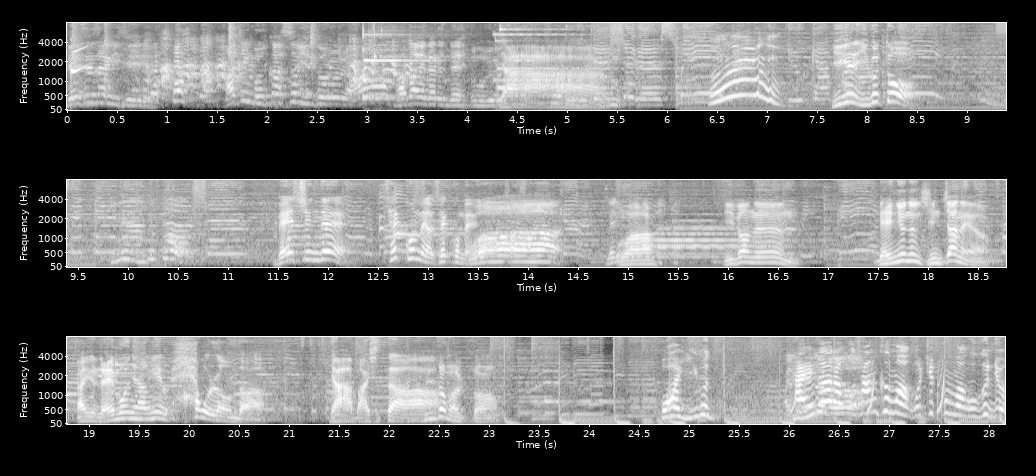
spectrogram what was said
내 세상이지. 아직 못 갔어 인도를. 아 가봐야 되는데. 야. 이게 이것도 이게 이것도 매쉬인데 새콤해요 새콤해. 와, 와, 이거는 메뉴는 진짜네요. 아, 이 레몬 향이 확 올라온다. 야 맛있다. 진짜 맛있다. 와 이거 달달하고 상큼하고 시큼하고 그죠?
